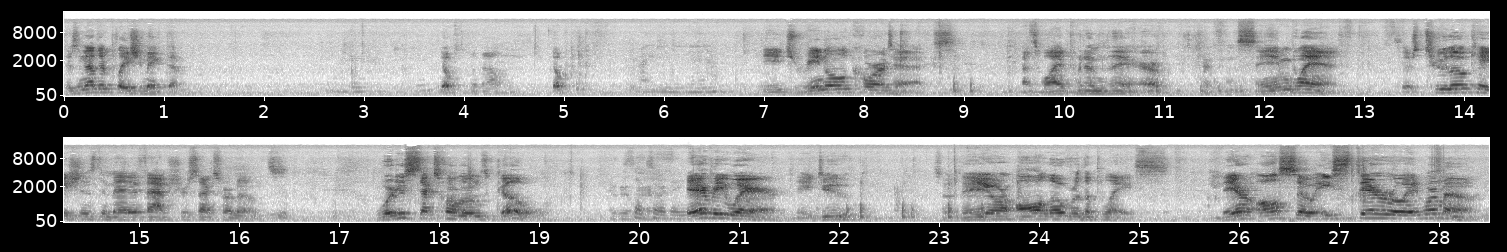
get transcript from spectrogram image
there's another place you make them. Nope. The bowel. Nope. The adrenal cortex. That's why I put them there. They're from the same gland. So there's two locations to manufacture sex hormones. Where do sex hormones go? Sex organ. Everywhere. They do. So they are all over the place. They are also a steroid hormone.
